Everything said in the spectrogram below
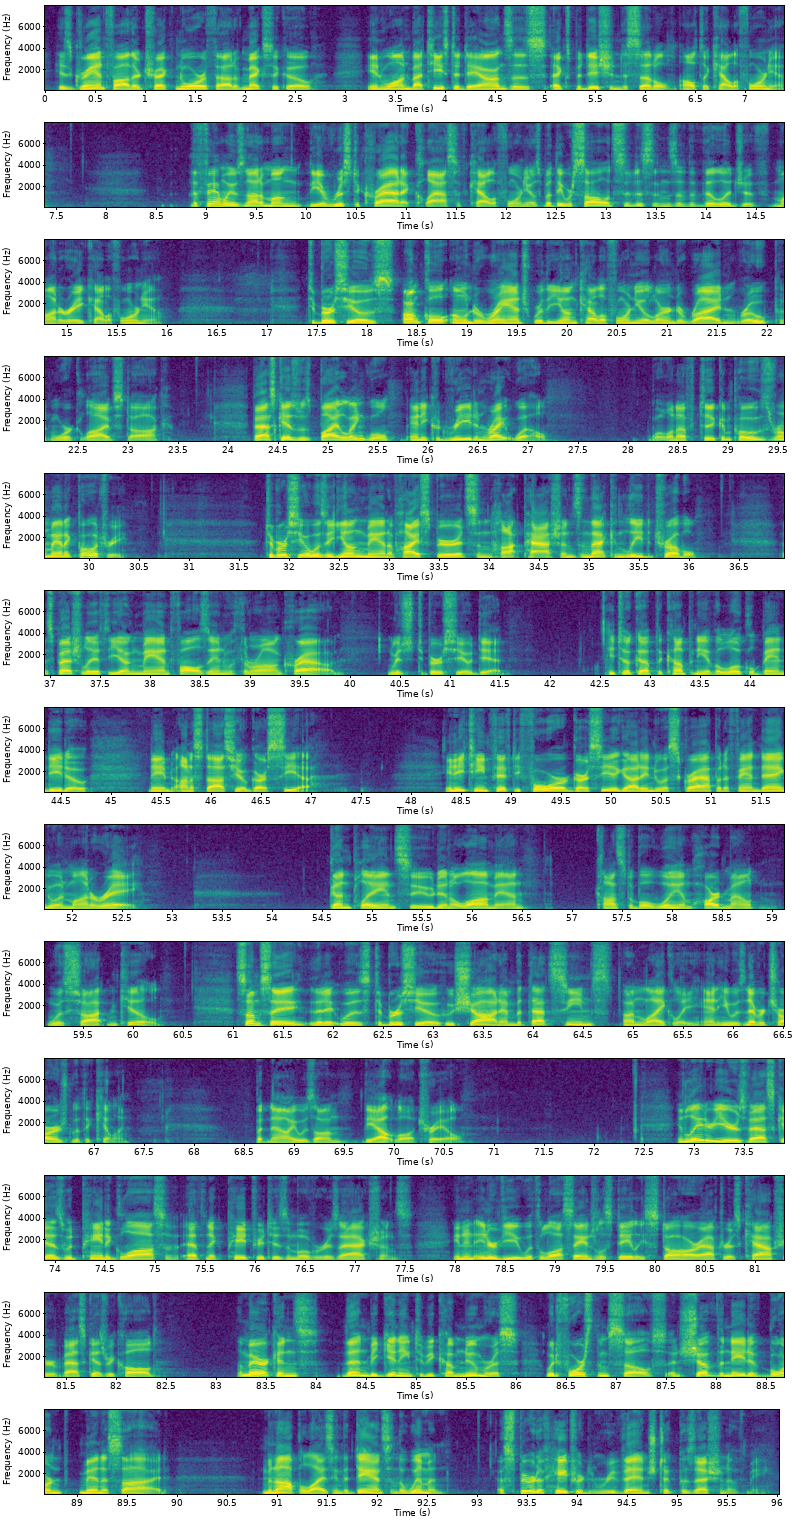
His grandfather trekked north out of Mexico in Juan Bautista de Anza's expedition to settle Alta California. The family was not among the aristocratic class of Californios, but they were solid citizens of the village of Monterey, California. Tiburcio's uncle owned a ranch where the young Californio learned to ride and rope and work livestock. Vasquez was bilingual and he could read and write well, well enough to compose romantic poetry. Tiburcio was a young man of high spirits and hot passions, and that can lead to trouble, especially if the young man falls in with the wrong crowd, which Tiburcio did. He took up the company of a local bandito named Anastasio Garcia. In 1854, Garcia got into a scrap at a fandango in Monterey. Gunplay ensued, and a lawman, Constable William Hardmount, was shot and killed. Some say that it was Tiburcio who shot him, but that seems unlikely, and he was never charged with the killing. But now he was on the outlaw trail. In later years, Vasquez would paint a gloss of ethnic patriotism over his actions. In an interview with the Los Angeles Daily Star after his capture, Vasquez recalled Americans, then beginning to become numerous, would force themselves and shove the native born men aside, monopolizing the dance and the women. A spirit of hatred and revenge took possession of me.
